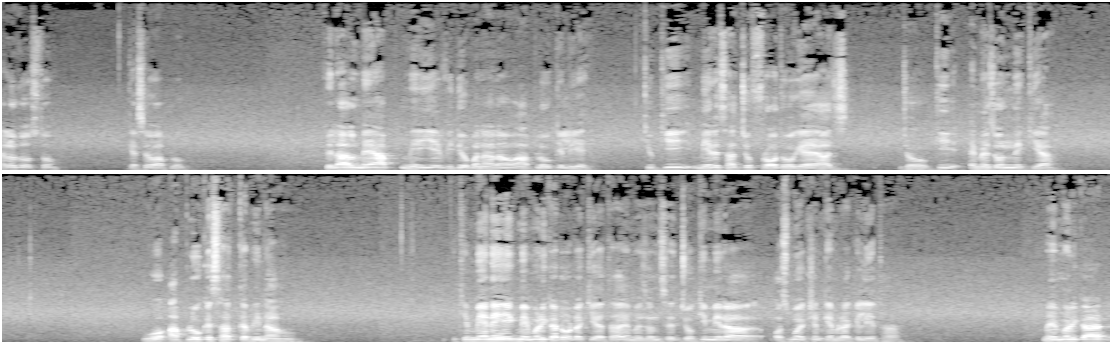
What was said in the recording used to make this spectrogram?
हेलो दोस्तों, कैसे हो आप लोग? फ़िलहाल मैं आप, मैं ये वीडियो बना रहा हूँ आप लोगों के लिए, क्योंकि मेरे साथ जो फ्रॉड हो गया है आज, जो कि अमेज़ोन ने किया, वो आप लोगों के साथ कभी ना हो। देखिए, मैंने एक मेमोरी कार्ड ऑर्डर किया था अमेज़ोन से, जो कि मेरा ऑस्मो एक्शन कैमरा के लिए था। मेमोरी कार्ड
